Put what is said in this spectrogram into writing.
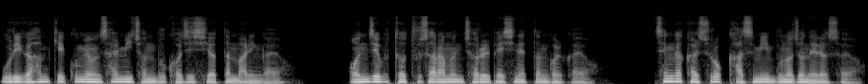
우리가 함께 꾸며온 삶이 전부 거짓이었단 말인가요? 언제부터 두 사람은 저를 배신했던 걸까요? 생각할수록 가슴이 무너져 내렸어요.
